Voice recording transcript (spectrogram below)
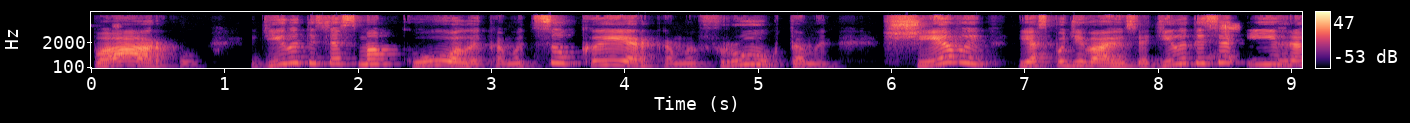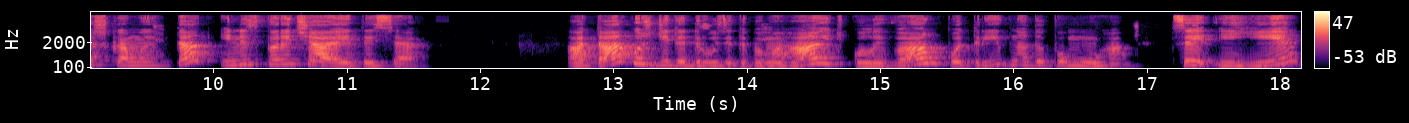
парку, ділитеся смаколиками, цукерками, фруктами. Ще ви, я сподіваюся, ділитеся іграшками, так? І не сперечаєтеся. А також, діти, друзі, допомагають, коли вам потрібна допомога. Це і є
